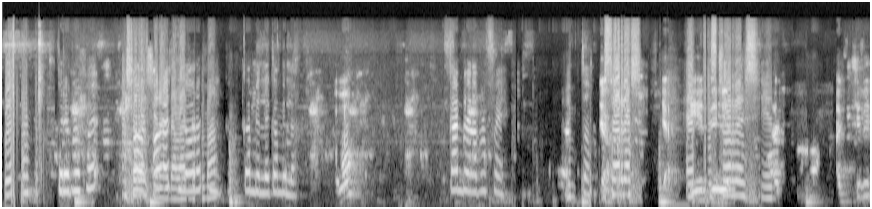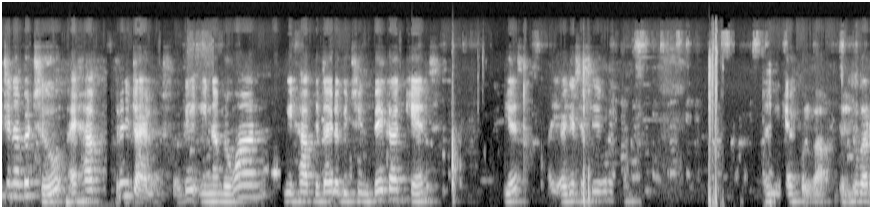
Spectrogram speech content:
Pero, profe, no, ahora sí, ahora sí. Cámbiala, cámbiala. ¿Cómo? Cámbiala, profe. Listo. Ya. In empezó recién. Activity number two, I have three dialogues. Okay. In number one, we have the dialogue between Becca, Kent. Yes. I, I guess así por esto. Alguien que colgado. El lugar.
